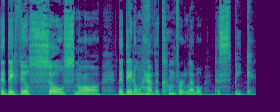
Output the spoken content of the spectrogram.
that they feel so small that they don't have the comfort level to speak.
